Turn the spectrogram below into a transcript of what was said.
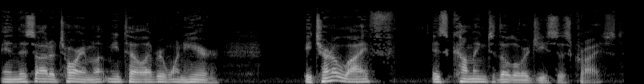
in this auditorium, let me tell everyone here eternal life is coming to the Lord Jesus Christ.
